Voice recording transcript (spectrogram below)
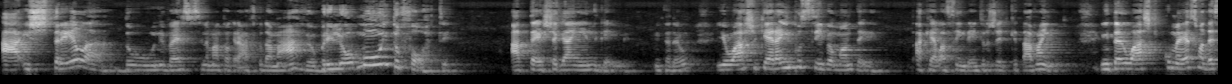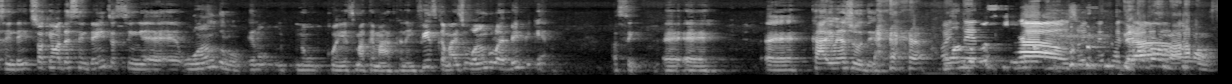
a estrela do universo cinematográfico da Marvel brilhou muito forte até chegar em Endgame, entendeu? E eu acho que era impossível manter aquela ascendente do jeito que estava indo. Então eu acho que começa uma descendente, só que uma descendente, assim, é, é, o ângulo, eu não, não conheço matemática nem física, mas o ângulo é bem pequeno. Assim, é, é, é Caio, me ajude. 80 graus, 80 Diagonal,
